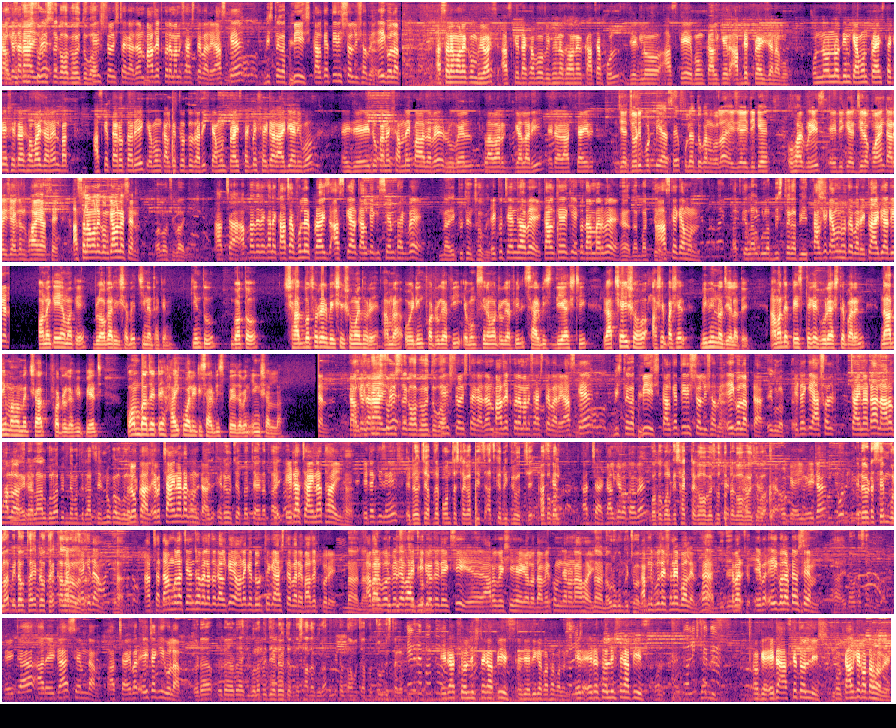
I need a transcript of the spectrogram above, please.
কালকে যারা তিরিশ আসবে চল্লিশ টাকা হবে হয়তো বা। তিরিশ চল্লিশ টাকা যেমন বাজেট করে মানুষ আসতে পারে। আজকে বিশ টাকা পিস বিশ কালকে তিরিশ চল্লিশ হবে। এই গোলাপ। আসসালামু আলাইকুম ভিউয়ার্স আজকে দেখাবো বিভিন্ন ধরনের কাঁচা ফুল যেগুলো আজকে এবং কালকের আপডেট প্রাইস জানাব। অন্য অন্য দিন কেমন প্রাইস থাকে সেটা সবাই জানেন বাট আজকে তেরো তারিখ এবং কালকে চোদ্দ তারিখ কেমন প্রাইস থাকবে সেটার আইডিয়া নিব। এই যে এই দোকানের সামনেই পাওয়া যাবে রুবেল ফ্লাওয়ার গ্যালারি। এটা রাজশাহীর যে জরিপট্টি আছে ফুলের দোকানগুলো। এই যে এইদিকে ওভার ব্রিজ এইদিকে জিরো পয়েন্ট আর এই যে একজন ভাই আছে। আসসালামু আলাইকুম কেমন আছেন? ভালো আছি ভাই। আচ্ছা আপনাদের এখানে কাঁচা ফুলের প্রাইস আজকে আর কালকে কি সেম থাকবে? না একটু চেঞ্জ হবে। একটু চেঞ্জ হবে। কালকে কি একটু দাম বাড়বে? হ্যাঁ দাম বাড়তে আজকে কেমন? আজকে লাল গোলাপ বিশ টাকা পিস কালকে কেমন হতে পারে? একটু আইডিয়া দিয়ে অনেকেই আমাকে ব্লগার হিসাবে চিনে থাকেন। কিন্তু গত সাত বছরের বেশি সময় ধরে আমরা ওয়েডিং ফটোগ্রাফি এবং সিনেমাটোগ্রাফির সার্ভিস দিয়ে আসছি রাজশাহী সহ আশেপাশের বিভিন্ন জেলাতে। আমাদের পেজ থেকে ঘুরে আসতে পারেন। Nadim Ahmed Saad, photography page. কম বাজেটে হাই কোয়ালিটি সার্ভিস পেয়ে যাবেন ইনশাল্লাহ। কালকে যারা তিরিশ আসবে চল্লিশ টাকা হবে হয়তো বা। তিরিশ চল্লিশ টাকা যেমন বাজেট করে মানুষ আসতে পারে। আজকে বিশ টাকা পিস কালকে তিরিশ চল্লিশ হবে। এই গোলাপটা। এই গোলাপটা। এটা কি আসল চাইনাটা না আরও ভালো আছে? এটা লাল গোলাপ এমনি আমাদের রাজশাহীর লোকাল গোলাপ লোকাল এবার চাইনাটা কোনটা? এটা। এটা হচ্ছে আপনার চায়না থাই। এটা চাইনা থাই। এটা কি জিনিস? এটা হচ্ছে আপনার পঞ্চাশ টাকা পিস আজকে বিক্রি হচ্ছে। গতকাল আচ্ছা কালকে কত হবে? গতকালকে ষাট টাকা হবে সত্তর টাকা হবে হয়তো বা আচ্ছা ওকে এইটা? এটা ওটা সেম গোলাপ এটাও থাই এটাও থাই কালার আলাদা। একই দাম? হ্যাঁ। আচ্ছা দামগুলো চেঞ্জ হবে না তো কালকে? অনেকে দূর থেকে আসতে পারে বাজেট করে। না না আবার বলবে যে ভাই ভিডিওতে দেখছি আরও বেশি হয়ে গেল দাম এরকম যেন না হয়। না না ওরকম কিছু হবে আপনি বুঝে শুনে বলেন হ্যাঁ? হ্যাঁ, এবার এবার এই গোলাপটাও সেম হ্যাঁ এটা ওটা সেম গোলাপ। এইটা আর এইটা সেম দাম। আচ্ছা এবার এইটা কি গোলাপ? এটা এটা এটা একই গোলাপ এই যে এটা হচ্ছে আপনার সাদা গোলাপ এটার দাম হচ্ছে আপনার চল্লিশ টাকা piece। এটা চল্লিশ টাকা পিস এই যে এদিকে কথা বলেন। এটা- এটা চল্লিশ টাকা পিস 40 টাকা। ওকে এটা আজকে চল্লিশ। ও কালকে কত হবে?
